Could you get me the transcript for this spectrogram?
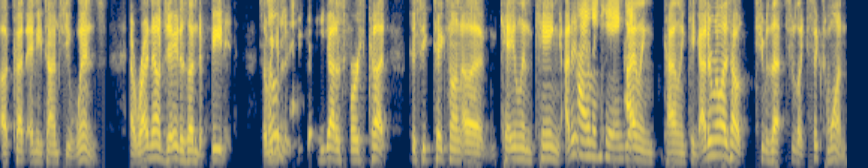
a cut anytime she wins." And right now, Jade is undefeated, so we oh, yeah. he got his first cut because she takes on uh KiLynn King. I didn't KiLynn King. KiLynn yes. KiLynn King. I didn't realize how she was that she was like six one.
